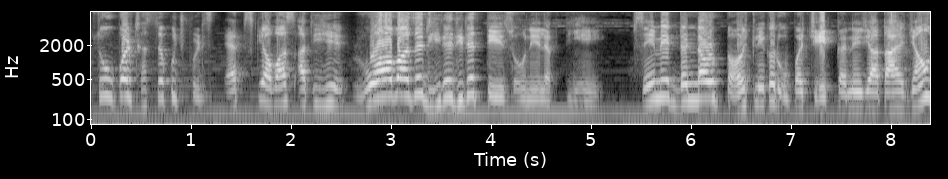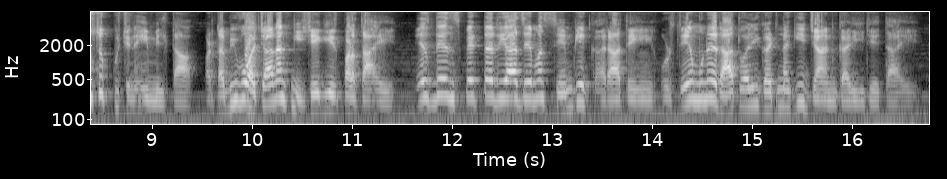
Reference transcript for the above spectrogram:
उसे ऊपर छत से कुछ फुटस्टेप्स की आवाज़ आती है, वो आवाज़ें धीरे धीरे तेज होने लगती हैं। सेम एक डंडा और टॉर्च लेकर ऊपर चेक करने जाता है, जहाँ उसे कुछ नहीं मिलता, पर तभी वो अचानक नीचे गिर पड़ता है। Next day inspector Riyaz Ahmed Sam के घर आते हैं और सेम उन्हें रात वाली घटना की जानकारी देता है।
